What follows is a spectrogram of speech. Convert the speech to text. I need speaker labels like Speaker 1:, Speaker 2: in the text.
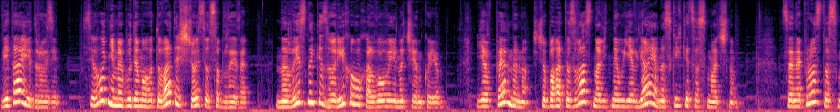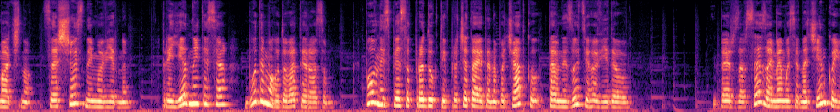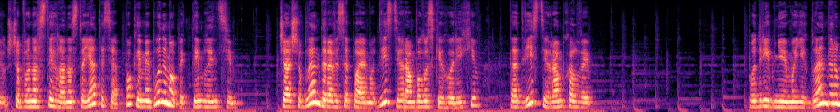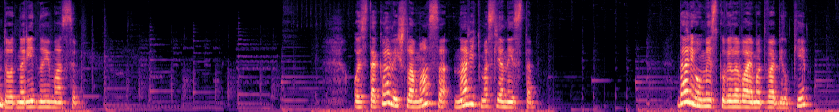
Speaker 1: Вітаю, друзі! Сьогодні ми будемо готувати щось особливе налисники з горіхово-халвовою начинкою. Я впевнена, що багато з вас навіть не уявляє, наскільки це смачно. Це не просто смачно, це щось неймовірне. Приєднуйтеся, будемо готувати разом. Повний список продуктів прочитаєте на початку та внизу цього відео. Перш за все займемося начинкою, щоб вона встигла настоятися, поки ми будемо пекти млинці. Чашу блендера висипаємо 200 г волоських горіхів та 200 г халви. Подрібнюємо їх блендером до однорідної маси. Ось така вийшла маса, навіть масляниста. Далі у миску виливаємо два білки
